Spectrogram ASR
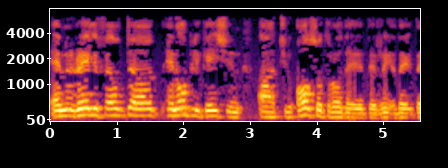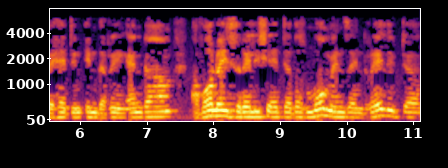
and really felt uh, an obligation uh, to also throw the the, the, the head in, in the ring. And um, I've always really shared uh, those moments and really uh,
